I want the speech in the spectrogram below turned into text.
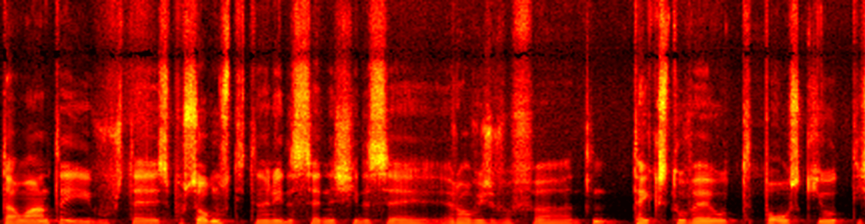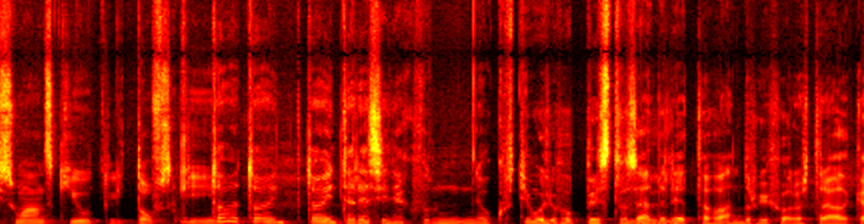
таланта и въобще способностите нали, да седнеш и да се ровиш в а, текстове от полски, от исландски, от литовски. то, то, е- то е интерес и някакво неукротимо любопитство. Сега Да. дали е талант, други хора ще трябва да кажат.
